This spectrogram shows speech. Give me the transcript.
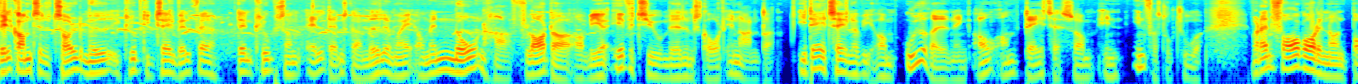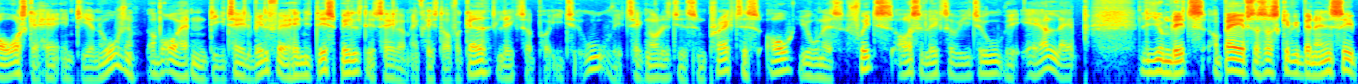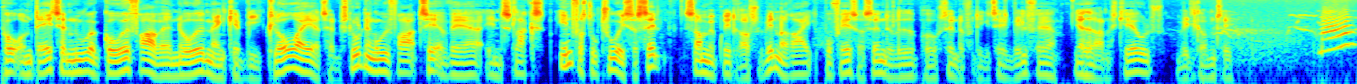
Velkommen til det 12. møde i Klub Digital Velfærd. Den klub, som alle danskere er medlemmer af, og men nogen har flottere og mere effektive medlemskort end andre. I dag taler vi om udredning og om data som en infrastruktur. Hvordan foregår det, når en borger skal have en diagnose, og hvor er den digitale velfærd hen i det spil? Det taler med Christoffer Gad, lektor på ITU ved Technologies and Practice, og Jonas Fritz, også lektor ved ITU ved Airlab, lige om lidt. Og bagefter så skal vi blandt andet se på, om data nu er gået fra at være noget, man kan blive klogere af og tage beslutninger ud fra, til at være en slags infrastruktur i sig selv, sammen med Britt Raus Vinterrej, professor og centerleder på Center for Digital Velfærd. Jeg hedder Anders Kjærulf. Velkommen til. Mom,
